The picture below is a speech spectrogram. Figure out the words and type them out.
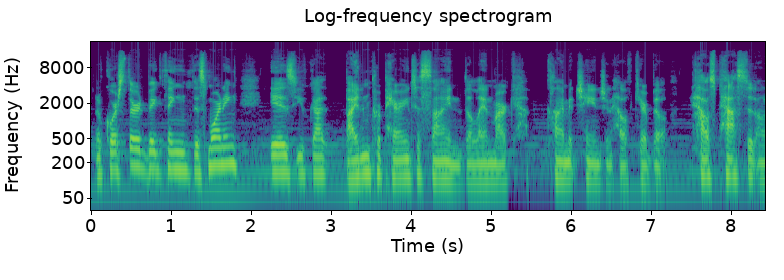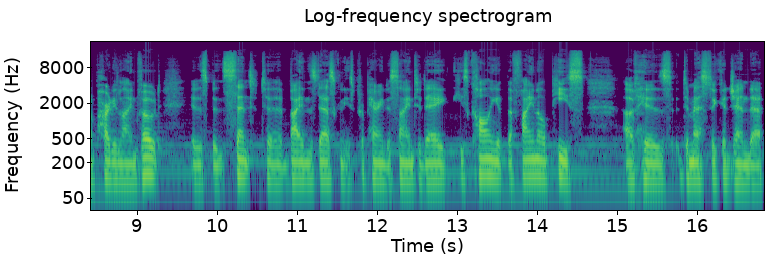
And of course, third big thing this morning is you've got Biden preparing to sign the landmark climate change and healthcare bill. House passed it on a party line vote. It has been sent to Biden's desk and he's preparing to sign today. He's calling it the final piece of his domestic agenda,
